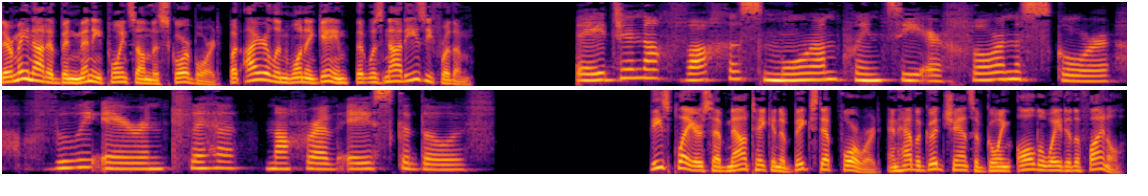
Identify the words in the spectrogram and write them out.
There may not have been many points on the scoreboard, but Ireland won a game that was not easy for them. B'éidir nach bhfachas mór an pointí ar chlár na scór ach bhuaigh ar an cluiche nach raibh éasca dóibh. These players have now taken a big step forward and have a good chance of going all the way to the final.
